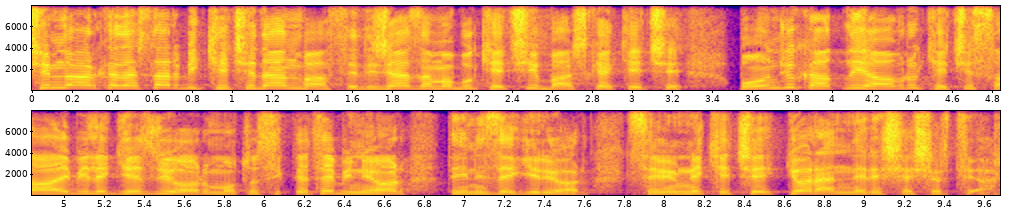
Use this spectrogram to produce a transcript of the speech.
Şimdi arkadaşlar bir keçiden bahsedeceğiz ama bu keçi başka keçi. Boncuk adlı yavru keçi sahibiyle geziyor, motosiklete biniyor, denize giriyor. Sevimli keçi görenleri şaşırtıyor.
